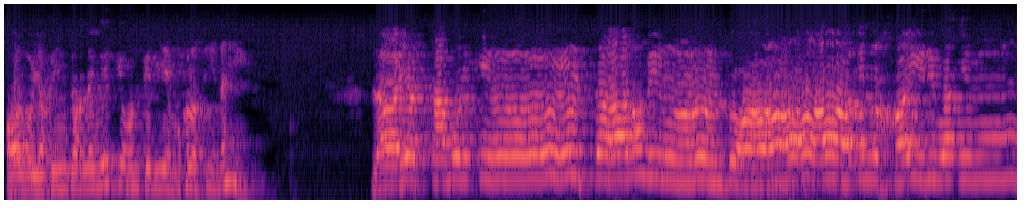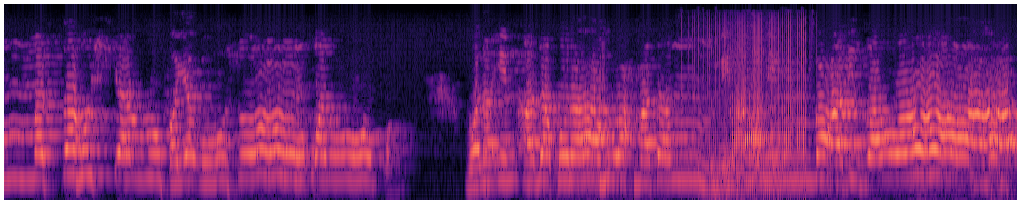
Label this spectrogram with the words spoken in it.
اور وہ یقین کر لیں گے کہ ان کے لیے مخلصی نہیں۔ لا يسأم الإنسان من دعاء الخير وإن مسه الشر فيغوس قنوط ولئن أذقناه رحمة منا من بعد ضراء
